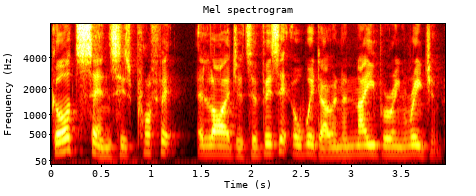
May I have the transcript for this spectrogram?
God sends his prophet Elijah to visit a widow in a neighbouring region.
